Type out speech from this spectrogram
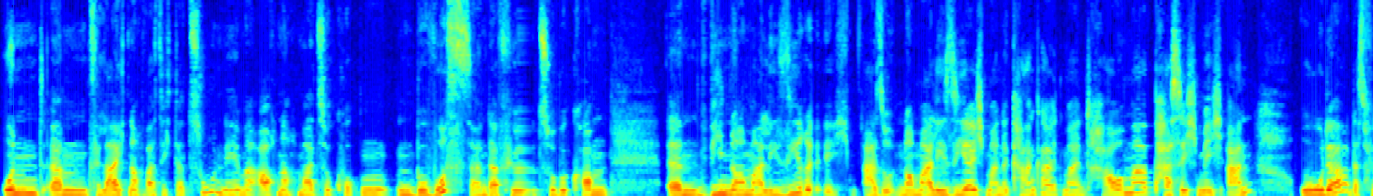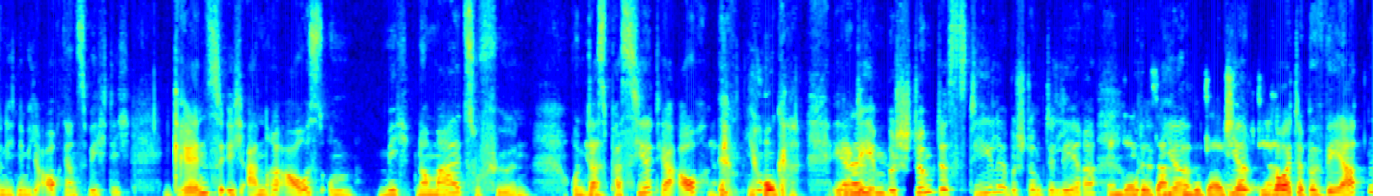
Und ähm, vielleicht noch, was ich dazu nehme, auch noch mal zu gucken, ein Bewusstsein dafür zu bekommen, ähm, wie normalisiere ich? Also normalisiere ich meine Krankheit, mein Trauma, passe ich mich an oder, das finde ich nämlich auch ganz wichtig, grenze ich andere aus, um mich normal zu fühlen. Und ja. das passiert ja auch ja. im Yoga, indem ja. bestimmte Stile, bestimmte Lehrer oder wir, wir Leute bewerten,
